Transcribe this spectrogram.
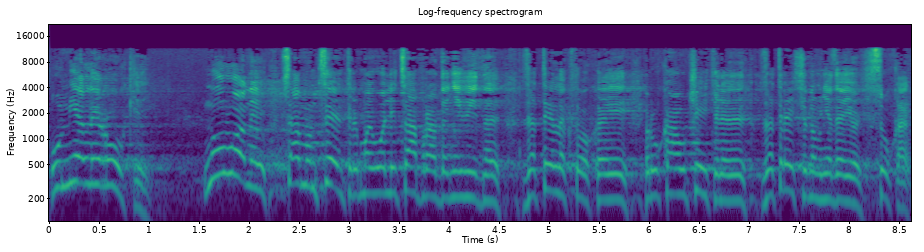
Умелые руки. Ну, вон и в самом центре моего лица, правда, не видно. Затылок только и рука учителя за трещину мне дает, сука.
